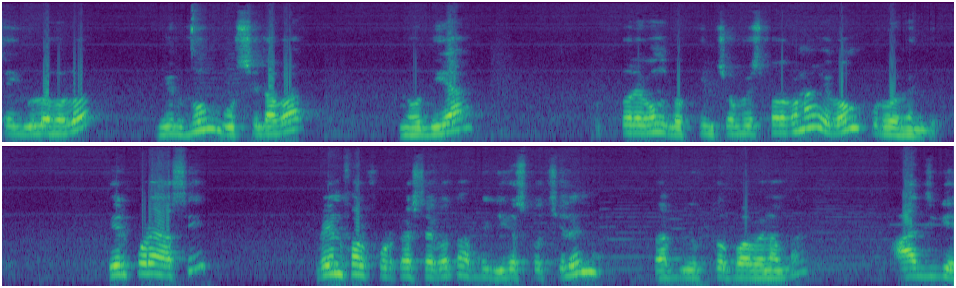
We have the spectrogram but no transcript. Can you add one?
সেইগুলো হলো বীরভূম, মুর্শিদাবাদ, নদিয়া, উত্তর এবং দক্ষিণ চব্বিশ পরগনা এবং পূর্ব মেদিনীপুর। এরপরে আসি রেনফল ফোরকাস্টের কথা আপনি জিজ্ঞেস করছিলেন আপনি উত্তর পাবেন আমরা। আজকে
